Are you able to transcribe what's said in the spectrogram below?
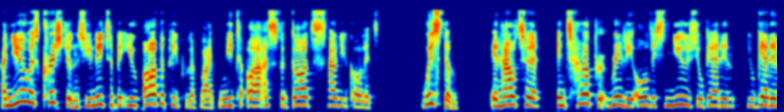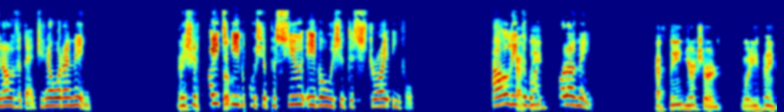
And you, as Christians, you need to be, you are the people of light. You need to uh, ask for God's, how do you call it? Wisdom in how to interpret really all this news you're getting, you're getting over there. Do you know what I mean? We should hate evil. We should pursue evil. We should destroy evil. I'll lead the way. Follow me. Kathleen, your turn. What do you think?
